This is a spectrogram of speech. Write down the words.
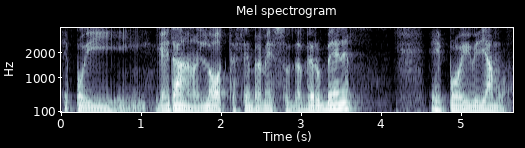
e poi Gaetano in lotta è sempre messo davvero bene e poi vediamo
